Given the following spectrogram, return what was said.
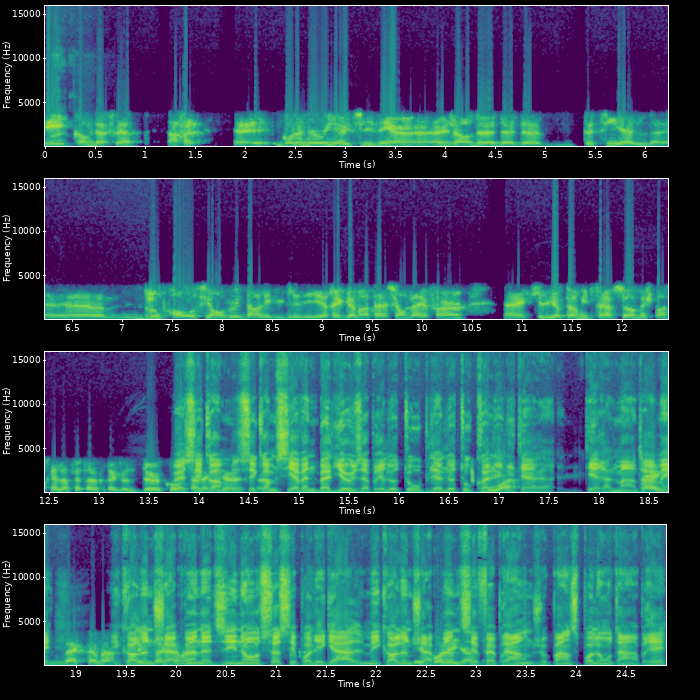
Et Ouais. comme de fait, en fait, euh, Gordon Murray a utilisé un, un- un genre de, de, de petit euh, euh, loophole, si on veut, dans les, les réglementations de la F1 euh, qui lui a permis de faire ça, mais je pense qu'elle a fait à peu près juste deux courses. Ben, c'est comme, euh, c'est comme s'il y avait une balieuse après l'auto, puis l'auto collait Ouais. littéralement en terre, mais Exactement. Et Colin exactement. Chapman a dit non, ça, c'est pas légal. Mais Colin Chapman s'est fait prendre, je pense, pas longtemps après,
